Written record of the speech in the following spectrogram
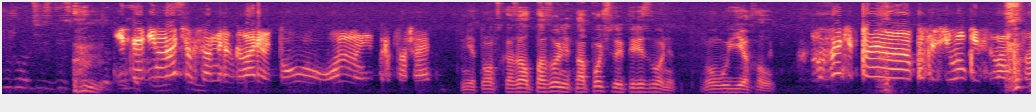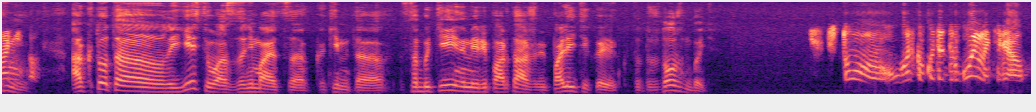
Чё же он через 10 минут так Если один начал с вами разговаривать, то он и продолжает. Нет, ну он сказал, позвонит на почту и перезвонит. Ну, уехал. Ну, значит, э, после съемки вам позвонит. он. А кто-то есть у вас, занимается какими-то событийными репортажами, политикой? Кто-то же должен быть. Что, у вас какой-то другой материал?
